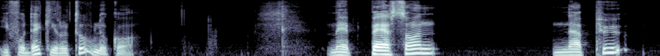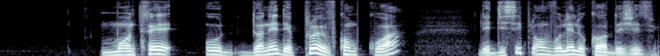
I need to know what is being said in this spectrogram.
Il faudrait qu'il retrouve le corps. Mais personne n'a pu montrer ou donner des preuves comme quoi les disciples ont volé le corps de Jésus.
